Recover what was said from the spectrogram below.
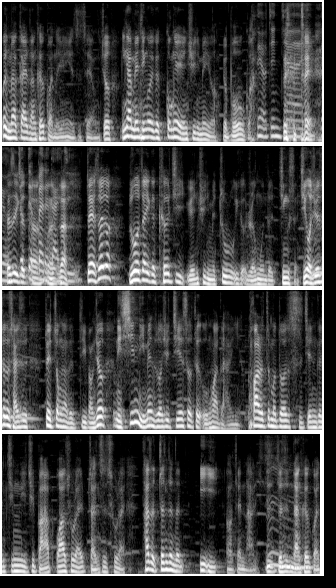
为什么要盖南科馆的原因也是这样，就应该没听过一个工业园区里面有有博物馆。对，真的。对，这是一个特别的代际。对，所以说。如何在一个科技园区里面注入一个人文的精神，其实我觉得这个才是最重要的地方。就你心里面如何去接受这个文化的含义，花了这么多时间跟精力去把它挖出来展示出来，它的真正的意义啊在哪里？这是南科馆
